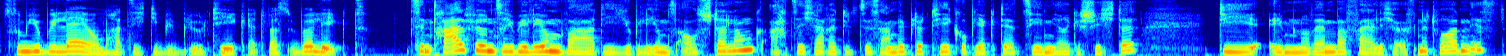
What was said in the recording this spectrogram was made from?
Zum Jubiläum hat sich die Bibliothek etwas überlegt. Zentral für unser Jubiläum war die Jubiläumsausstellung 80 Jahre Diözesanbibliothek Objekte erzählen ihre Geschichte, die im November feierlich eröffnet worden ist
